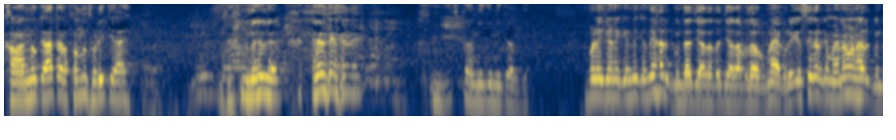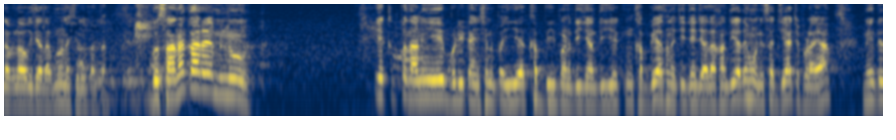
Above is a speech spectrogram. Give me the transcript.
ਖਾਣ ਨੂੰ ਕਿਹਾ ਤੜਫਣ ਨੂੰ ਥੋੜੀ ਕਿਹਾ ਹੈ ਲੈ ਲੈ। ਸਤਾਨੀ ਕਿੰਨੀ ਕਰਦੀ। ਬੜੇ ਜਣੇ ਕਹਿੰਦੇ ਕਹਿੰਦੇ ਹਰਗੁੰਦਾ ਦਾ ਜ਼ਿਆਦਾ ਤੋਂ ਜ਼ਿਆਦਾ ਵਲੌਗ ਬਣਾਇਆ ਕਰੋ। ਇਸੇ ਕਰਕੇ ਮੈਂ ਨਾ ਹੁਣ ਹਰਗੁੰਦਾ ਦਾ ਵਲੌਗ ਜ਼ਿਆਦਾ ਬਣਾਉਣਾ ਸ਼ੁਰੂ ਕਰਤਾ। ਗੁੱਸਾ ਨਾ ਕਰ ਮੈਨੂੰ। ਇੱਕ ਪਤਾ ਨਹੀਂ ਇਹ ਬੜੀ ਟੈਨਸ਼ਨ ਪਈ ਹੈ ਖੱਬੀ ਬਣਦੀ ਜਾਂਦੀ ਹੈ ਖੱਬੇ ਹੱਥ ਨਾਲ ਚੀਜ਼ਾਂ ਜ਼ਿਆਦਾ ਖਾਂਦੀ ਆ ਤੇ ਹੁਣ ਸੱਜੇ ਹੱਥ 'ਚ ਫੜਾਇਆ ਨਹੀਂ ਤੇ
